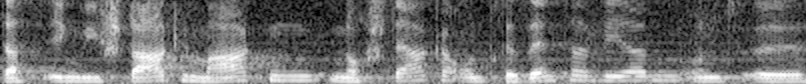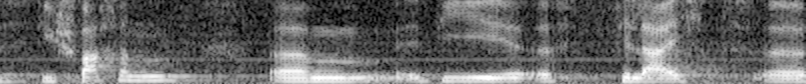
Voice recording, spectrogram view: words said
dass irgendwie starke Marken noch stärker und präsenter werden und äh, die Schwachen, die äh, vielleicht äh,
